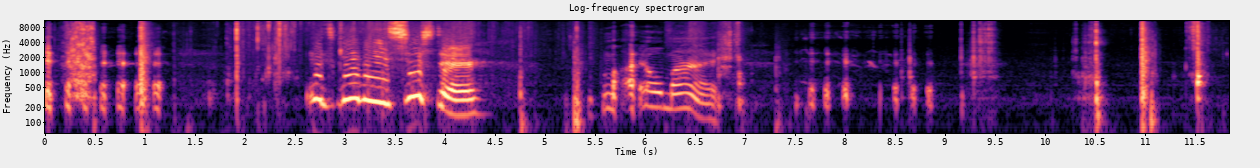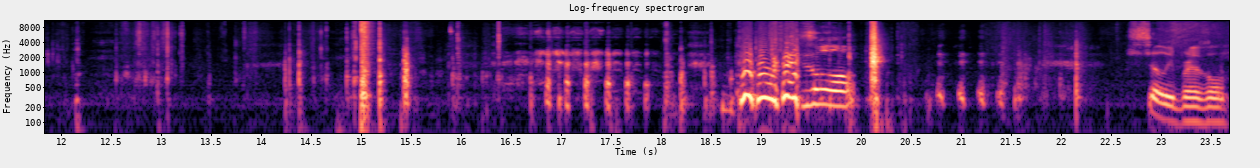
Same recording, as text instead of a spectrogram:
It's Gibby's sister. My oh my. Brizzle. Silly Brizzle.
